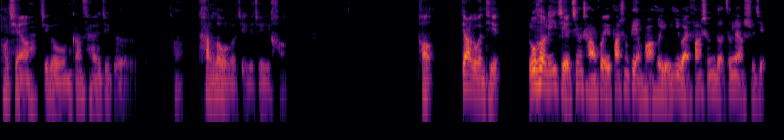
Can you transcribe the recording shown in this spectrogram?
抱歉啊，这个我们刚才这个啊看漏了这个这一行。好，第二个问题，如何理解经常会发生变化和有意外发生的增量事件？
